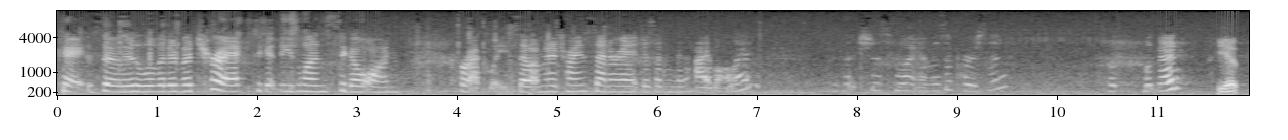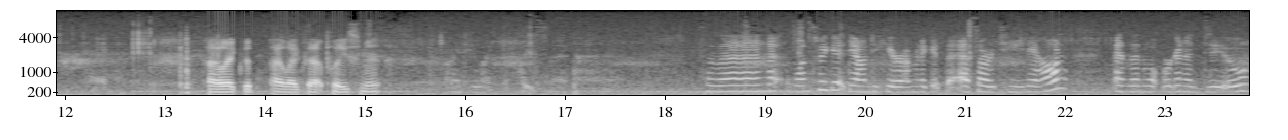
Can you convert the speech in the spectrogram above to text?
Okay, so there's a little bit of a trick to get these ones to go on correctly. So I'm gonna try and center it, just I'm gonna eyeball it. That's just who I am as a person. Look, look good? Yep. I like the I like that placement. I do like the placement. So then once we get down to here, I'm gonna get the SRT down, and then what we're gonna do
